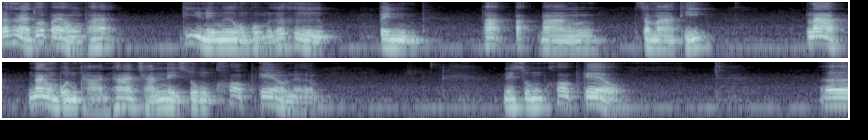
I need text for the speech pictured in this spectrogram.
ลักษณะทั่วไปของพระ ที่อยู่ในมือของผมก็คือเป็นพระปะปางสมาธิ ลาบนั่งบนฐานห้าชั้นในซุ้มครอบแก้วนะครับ ในซุ้มครอบแก้ว เอ่อ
